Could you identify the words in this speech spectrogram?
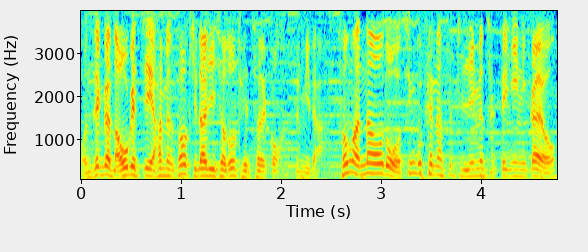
언젠가 나오겠지 하면서 기다리셔도 괜찮을 것 같습니다. 정 안 나와도 친구 페나스 빌리면 작땡이니까요.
